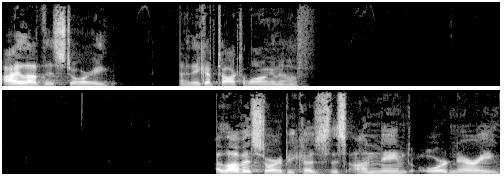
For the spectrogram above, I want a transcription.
I love this story. and I think I've talked long enough. I love its story because this unnamed ordinary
